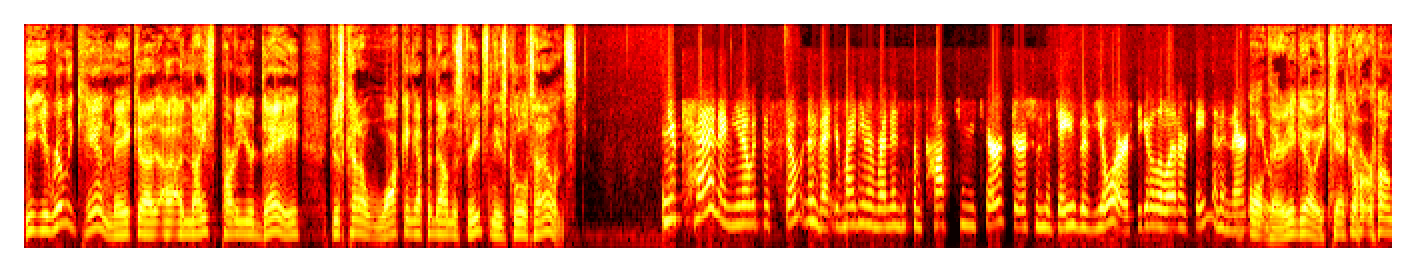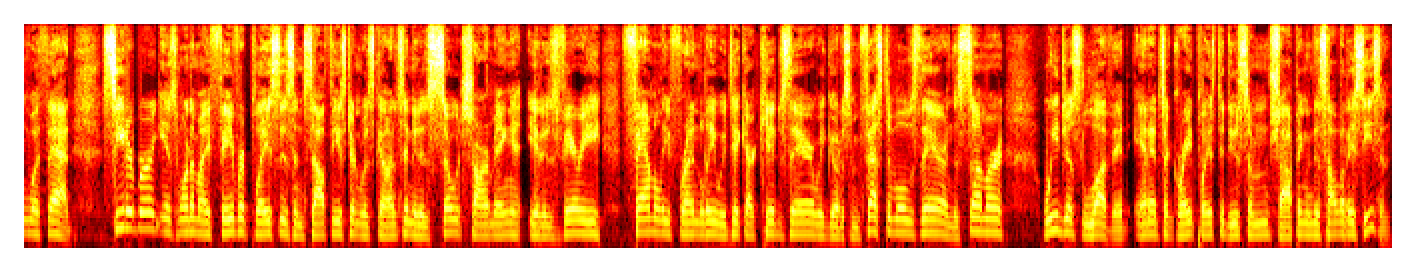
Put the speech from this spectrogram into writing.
you, you really can make a, a nice part of your day just kind of walking up and down the streets in these cool towns. You can, and you know, with the Stoughton event, you might even run into some costume characters from the days of yore. So you get a little entertainment in there oh, too. Oh, there you go. You can't go wrong with that. Cedarburg is one of my favorite places in southeastern Wisconsin. It is so charming. It is very family friendly. We take our kids there. We go to some festivals there in the summer. We just love it, and it's a great place to do some shopping this holiday season.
